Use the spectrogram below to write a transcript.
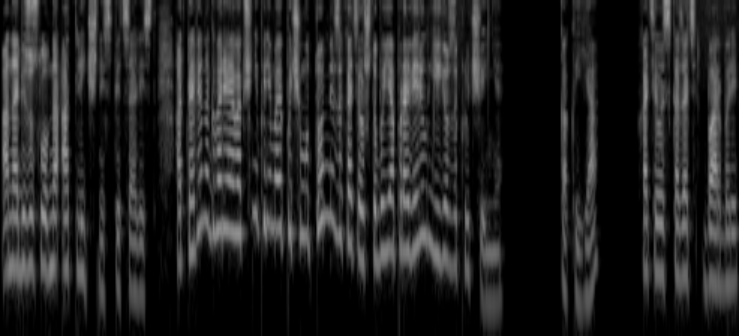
Она, безусловно, отличный специалист. Откровенно говоря, я вообще не понимаю, почему Томми захотел, чтобы я проверил ее заключение». «Как и я», — хотелось сказать Барбаре,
